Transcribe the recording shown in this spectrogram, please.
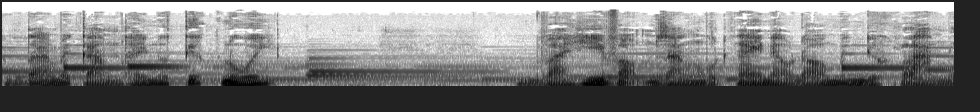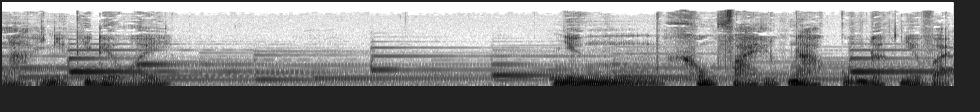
chúng ta mới cảm thấy nó tiếc nuối và hy vọng rằng một ngày nào đó mình được làm lại những cái điều ấy. Nhưng không phải lúc nào cũng được như vậy.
